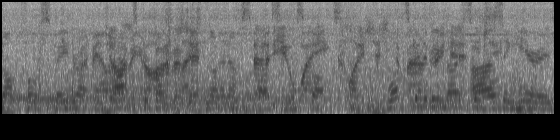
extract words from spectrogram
not full speed right now. And that's because there's just not enough space in the spots. What's going to be most interesting here is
